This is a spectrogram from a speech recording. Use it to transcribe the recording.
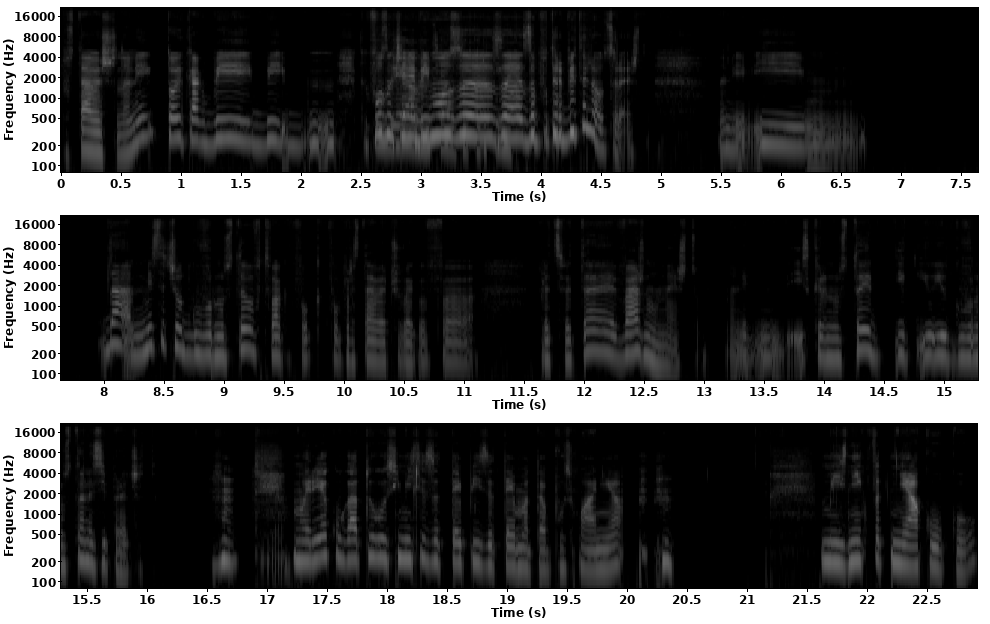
поставяш, нали, той как би, би какво значение би имал за, за, за потребителя от среща. Нали, и да, мисля, че отговорността в това какво, какво представя човек в, пред света е важно нещо. Нали, искреността и, и, и отговорността не си пречат. Мария, когато си мисля за теб и за темата послания, ми изникват няколко.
